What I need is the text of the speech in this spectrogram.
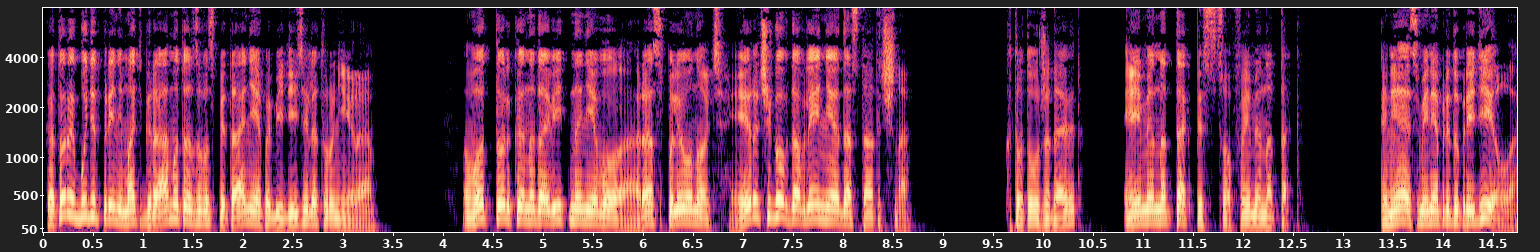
который будет принимать грамоту за воспитание победителя турнира. Вот только надавить на него, расплюнуть, и рычагов давления достаточно. Кто-то уже давит? Именно так, Песцов, именно так. Князь меня предупредил,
